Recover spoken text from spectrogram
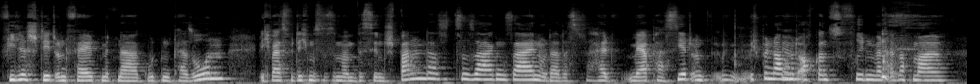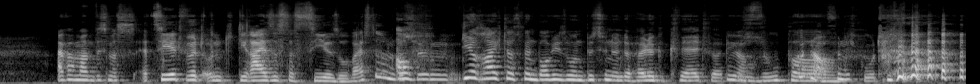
vieles steht und fällt mit einer guten Person. Ich weiß, für dich muss es immer ein bisschen spannender sozusagen sein oder dass halt mehr passiert und ich bin damit Ja. auch ganz zufrieden, wenn einfach mal einfach mal ein bisschen was erzählt wird und die Reise ist das Ziel, so, weißt du? Und Auch deswegen dir reicht das, wenn Bobby so ein bisschen in der Hölle gequält wird. Ja. Super. Genau, finde ich gut.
